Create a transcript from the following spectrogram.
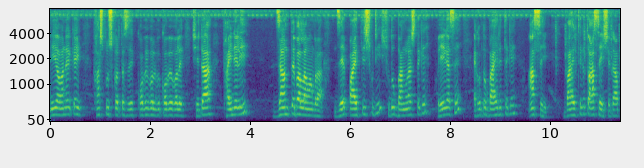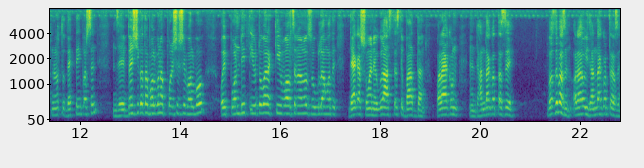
নিয়ে অনেকেই হাসফুস করতেছে কবে বলবে, কবে বলে, সেটা ফাইনালি জানতে পারলাম আমরা যে পঁয়ত্রিশ কোটি শুধু বাংলাদেশ থেকে হয়ে গেছে, এখন তো বাইরে থেকে আসে বাইরে থেকে তো আসে সেটা আপনারা তো দেখতেই পারছেন। যে বেশি কথা বলব না, পরিশেষে বলব, ওই পণ্ডিত ইউটিউবার কী বলছে না বলছে ওগুলো আমাদের দেখার সময় নেই, ওগুলো আস্তে আস্তে বাদ দান। ওরা এখন ধান্দা করতেছে, বুঝতে পারছেন? ওরা ওই ধান্দা করতে আছে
